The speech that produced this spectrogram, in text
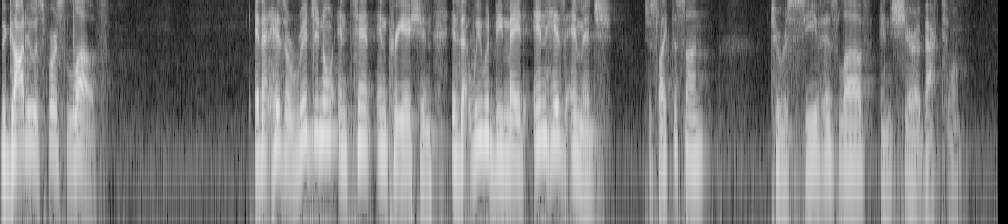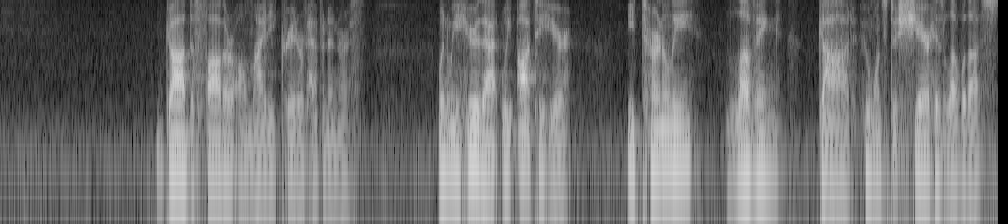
The God who is first love. And that his original intent in creation is that we would be made in his image, just like the Son to receive his love and share it back to him. God, the Father Almighty, creator of heaven and earth. When we hear that, we ought to hear eternally loving God who wants to share his love with us.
